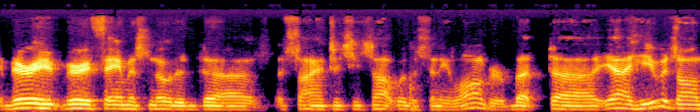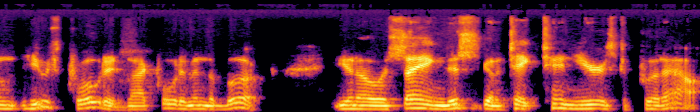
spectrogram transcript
a very very famous noted uh, scientist he's not with us any longer but uh, yeah he was on he was quoted and i quote him in the book you know is saying this is going to take 10 years to put out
